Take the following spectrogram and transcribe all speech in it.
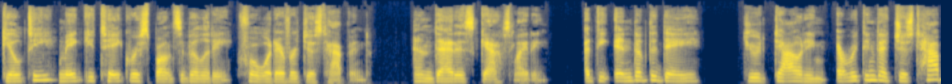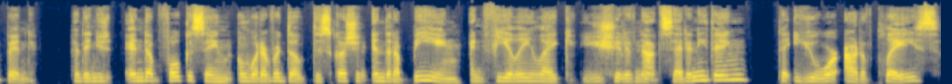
guilty, make you take responsibility for whatever just happened. And that is gaslighting. At the end of the day, you're doubting everything that just happened. And then you end up focusing on whatever the discussion ended up being and feeling like you should have not said anything, that you were out of place,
